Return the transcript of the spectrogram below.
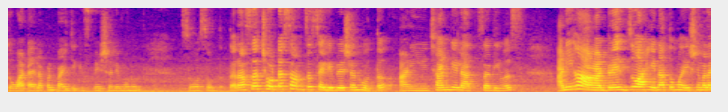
तो वाटायला पण पाहिजे की स्पेशल आहे म्हणून. सो असं होतं. तर असं छोटंसं आमचं सेलिब्रेशन होतं आणि छान गेला आजचा दिवस. आणि हा हा ड्रेस जो आहे ना तो महेशने मला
